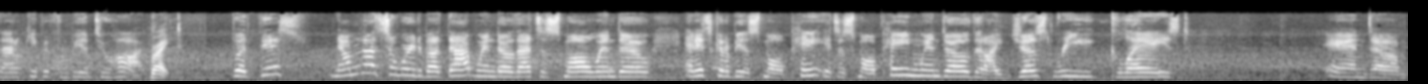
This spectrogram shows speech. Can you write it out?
that'll keep it from being too hot. Right. But this, now I'm not so worried about that window. That's a small window, and it's going to be a small pane. It's a small pane window that I just reglazed. And, um,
